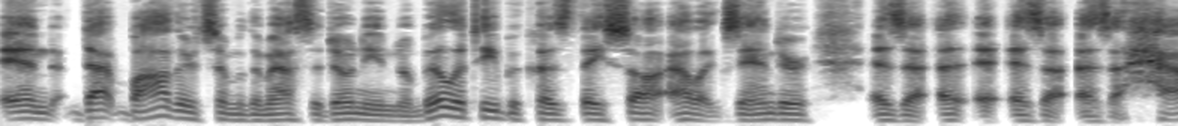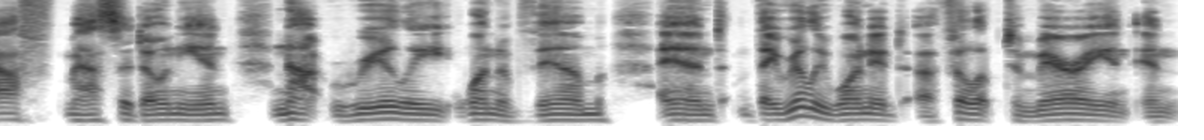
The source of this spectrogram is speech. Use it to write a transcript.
And that bothered some of the Macedonian nobility because they saw Alexander as a, a as a, as a half Macedonian, not really one of them. And they really wanted uh, Philip to marry and, and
